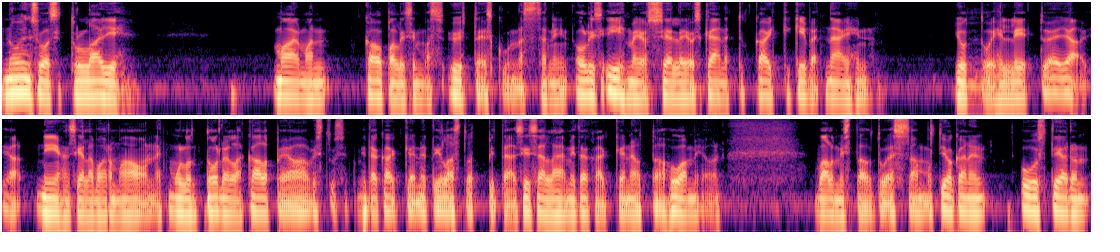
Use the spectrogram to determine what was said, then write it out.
noin suosittu laji maailman kaupallisimmassa yhteiskunnassa, niin olisi ihme, jos siellä ei olisi käännetty kaikki kivet näihin juttuihin liittyen ja, ja niinhän siellä varmaan on. Että mulla on todella kalpea aavistus, että mitä kaikkea ne tilastot pitää sisällä ja mitä kaikkea ne ottaa huomioon valmistautuessaan. Mutta jokainen uusi tiedon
